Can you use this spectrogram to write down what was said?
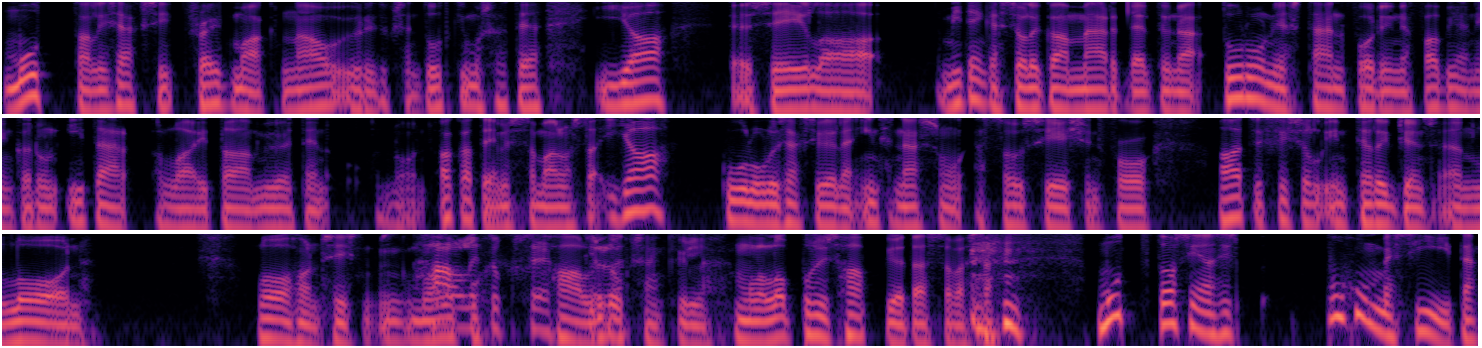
mutta lisäksi Trademark Now-yrityksen tutkimusjohtaja ja seilaa mitenkäs se olikaan määriteltynä Turun ja Stanfordin ja Fabianin kadun itälaitaa myöten noin akateemisessa maailmassa ja kuuluu lisäksi vielä International Association for Artificial Intelligence and Law Lawhon, siis niin hallitukseen. Loppu, hallituksen kyllä. kyllä. Mulla loppui siis happio tässä vaiheessa. Mutta tosiaan siis puhumme siitä,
